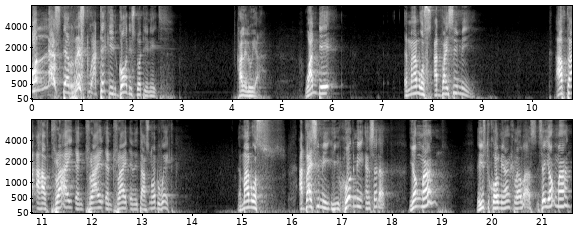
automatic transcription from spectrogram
unless the risk you are taking, God is not in it. Hallelujah. One day, a man was advising me after I have tried and tried and tried and it has not worked. A man was advising me. He called me and said that, young man, they used to call me Uncle Abbas. He said, young man,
